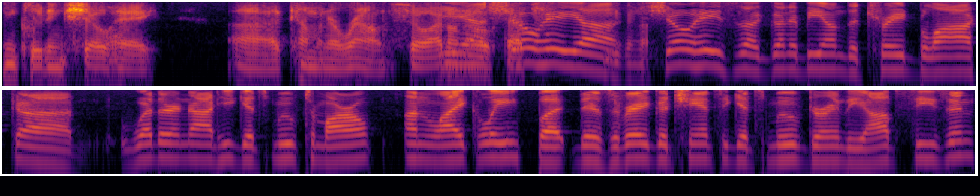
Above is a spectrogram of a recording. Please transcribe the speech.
including Shohei uh, coming around. So I don't yeah, know if Shohei, uh, even... Shohei's uh, going to be on the trade block. Uh, whether or not he gets moved tomorrow, unlikely, but there's a very good chance he gets moved during the off season.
